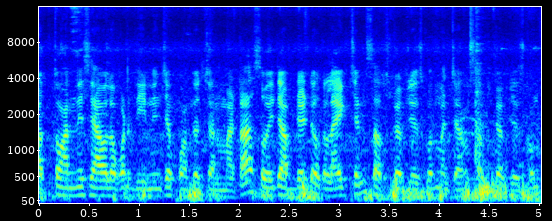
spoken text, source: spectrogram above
మొత్తం అన్ని సేవలు కూడా దీని నుంచే పొందొచ్చు అనమాట సో ఇది అప్డేట్ ఒక లైక్ చేయండి సబ్స్క్రైబ్ చేసుకోండి మన ఛానల్ సబ్స్క్రైబ్ చేసుకోండి.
